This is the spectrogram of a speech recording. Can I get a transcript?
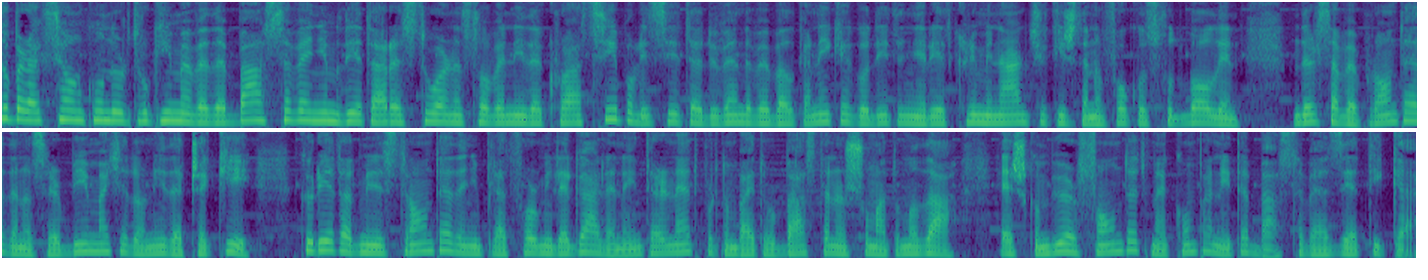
Super aksion kundër trukimeve dhe basteve, 11 të arrestuar në Slloveni dhe Kroaci, policitë e dy vendeve ballkanike goditën një rrjet kriminal që kishte në fokus futbollin, ndërsa vepronte edhe në Serbi, Maqedoni dhe Çeki. Ky rrjet administronte edhe një platformë ilegale në internet për të mbajtur baste në shuma të mëdha, e shkëmbyer fondet me kompanitë e basteve aziatike.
